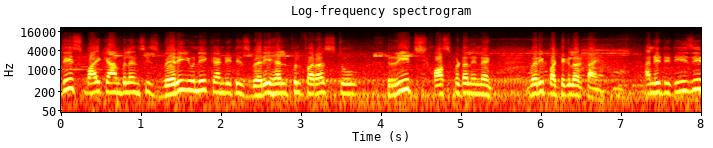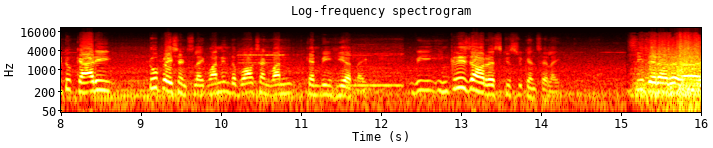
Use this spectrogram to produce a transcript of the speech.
this bike ambulance is very unique and it is very helpful for us to reach hospital in a very particular time. And it is easy to carry two patients like one in the box and one can be here like. We increased our rescues you can say like. See there are uh,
